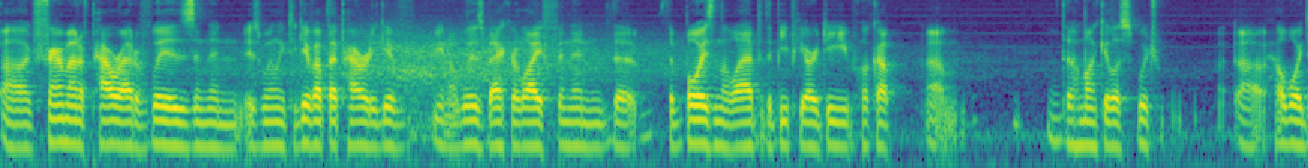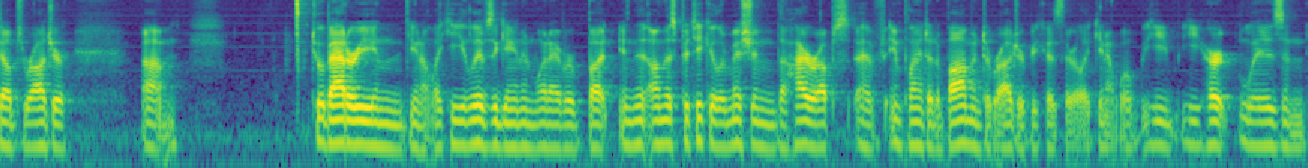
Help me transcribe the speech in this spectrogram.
a fair amount of power out of Liz, and then is willing to give up that power to give you know Liz back her life, and then the the boys in the lab at the BPRD hook up um, the homunculus, which uh, Hellboy dubs Roger, um, to a battery, and you know, like he lives again and whatever. But in the, on this particular mission, the higher ups have implanted a bomb into Roger because they're like, you know, well, he he hurt Liz, and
